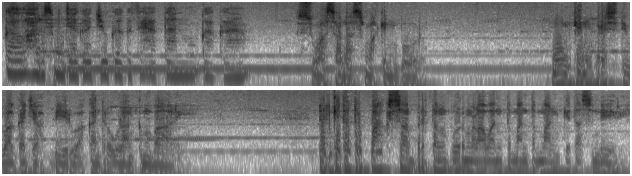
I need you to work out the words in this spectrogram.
Kau harus menjaga juga kesehatanmu, Kakang. Suasana semakin buruk. Mungkin peristiwa gajah biru akan terulang kembali. Dan kita terpaksa bertempur melawan teman-teman kita sendiri.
